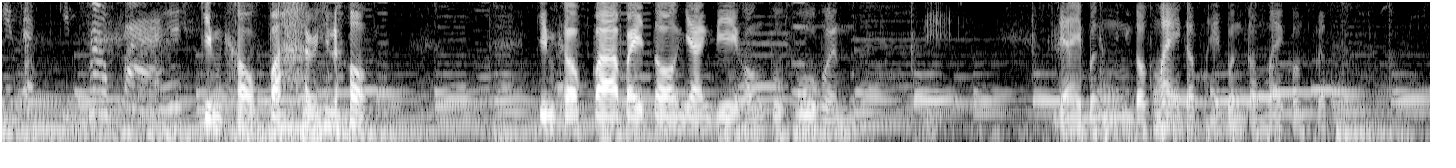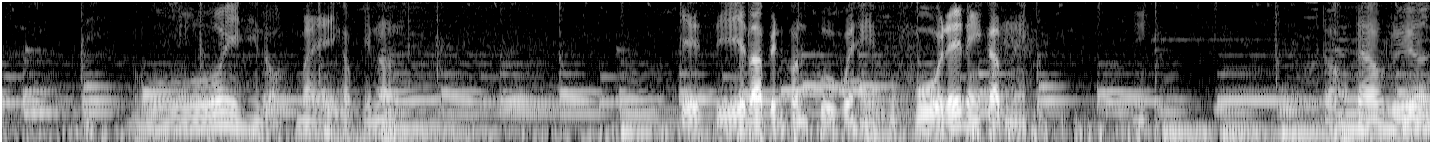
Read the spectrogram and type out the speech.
กินแบบกินข้าวป่าไงกินเขาวปลาพี่น้องกินเขาวปลาใบตองอย่างดีของฟูฟูเพิ่นนี่ เดี๋ยวให้เบิ่งดอกไม้ครับให้เบิ่งดอกไม้ก่อนแป๊บโอ้ยดอกไม้ครับพี่น้องเจสีเราเป็นคนปลูกไว้ให้ฟูฟูได้นี่ครับนี่ดอกดาวเรือง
